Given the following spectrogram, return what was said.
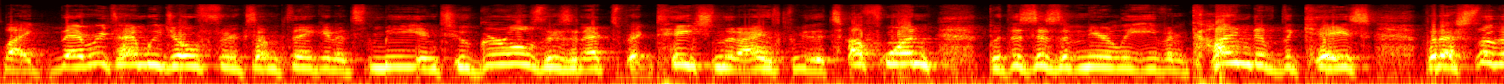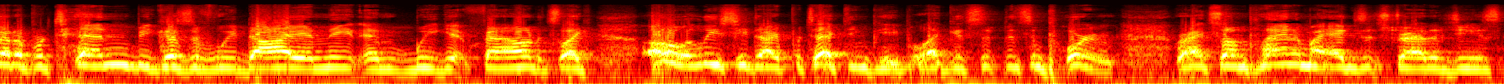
Like every time we drove through, because I'm thinking it's me and two girls. There's an expectation that I have to be the tough one, but this isn't nearly even kind of the case. But I still gotta pretend because if we die and and we get found, it's like, oh, at least he died protecting people. Like it's it's important, right? So I'm planning my exit strategies.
